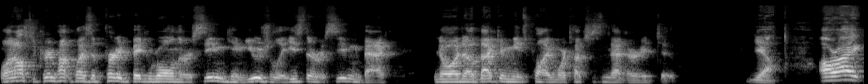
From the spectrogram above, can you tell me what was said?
Well, and also Kareem Hunt plays a pretty big role in the receiving game. Usually, he's their receiving back. You know, Odell Beckham means probably more touches in that area too. Yeah. All right.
